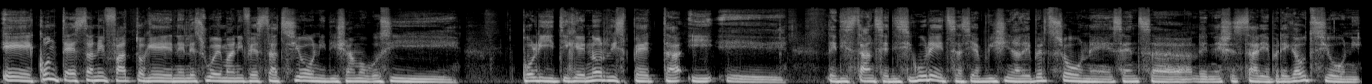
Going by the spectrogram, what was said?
e contestano il fatto che nelle sue manifestazioni, diciamo così, politiche non rispetta i, eh, le distanze di sicurezza, si avvicina alle persone senza le necessarie precauzioni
